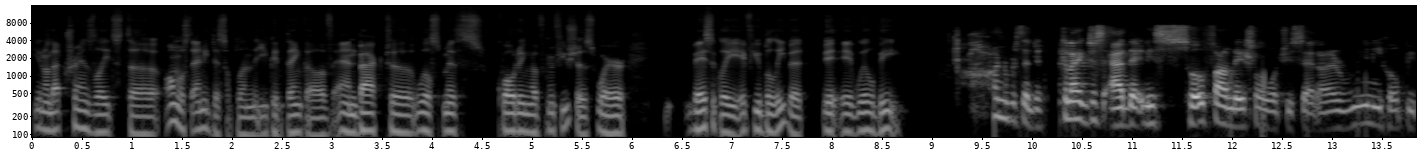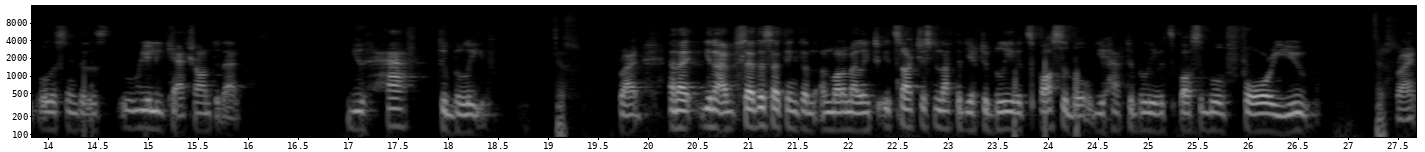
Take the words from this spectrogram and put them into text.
you know, that translates to almost any discipline that you can think of. And back to Will Smith's quoting of Confucius, where basically, if you believe it, it, it will be. 100%. Can I just add that it is so foundational what you said, and I really hope people listening to this really catch on to that. You have to believe. Yes. Right. And I, you know, I've said this, I think, on, on one of my links. It's not just enough that you have to believe it's possible. You have to believe it's possible for you yes. right?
